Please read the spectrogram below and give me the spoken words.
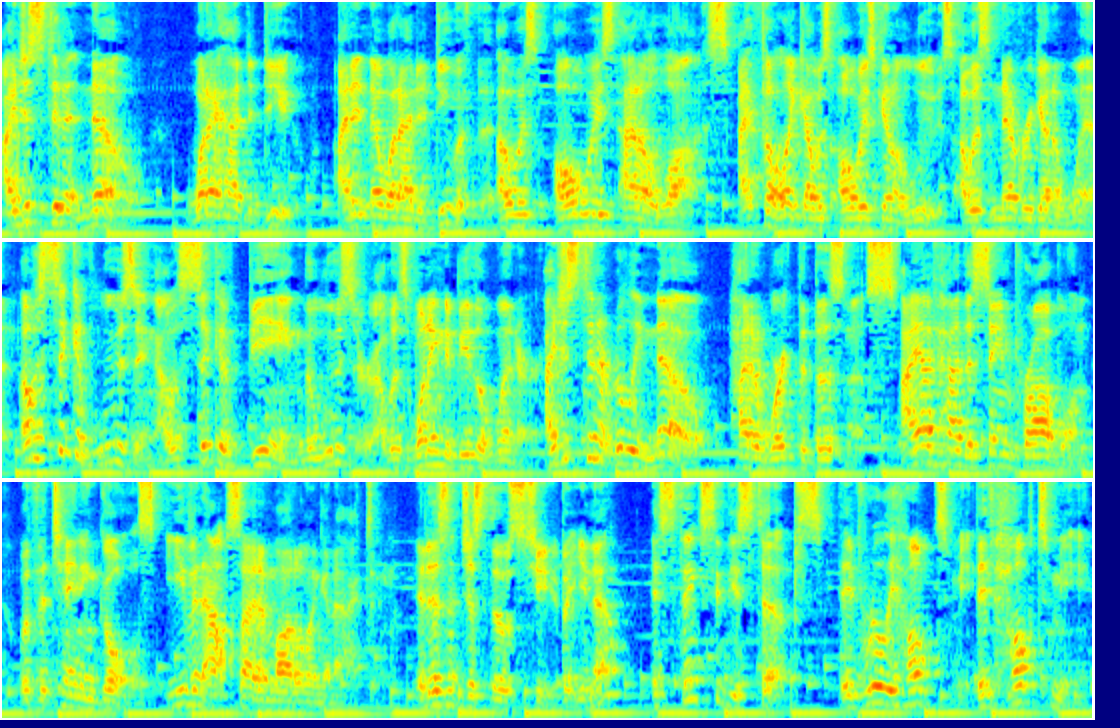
I just didn't know what I had to do. I didn't know what I had to do with it. I was always at a loss. I felt like I was always gonna lose. I was never gonna win. I was sick of losing. I was sick of being the loser. I was wanting to be the winner. I just didn't really know how to work the business. I have had the same problem with attaining goals, even outside of modeling and acting. It isn't just those two. But you know, it's thanks to these tips. They've really helped me. They've helped me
